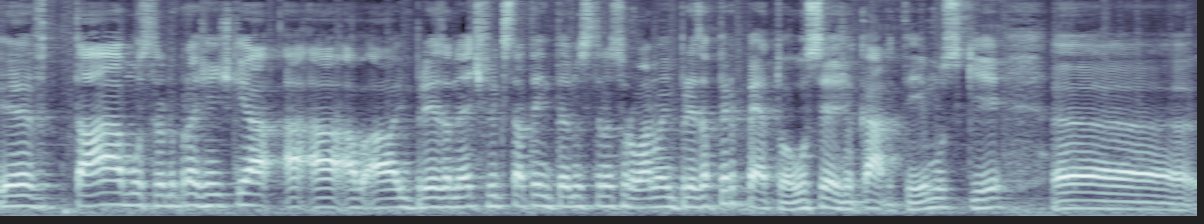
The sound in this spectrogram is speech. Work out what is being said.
está é, mostrando para a gente que a, a, a, empresa Netflix está tentando se transformar numa empresa perpétua. Ou seja, cara, temos que uh,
